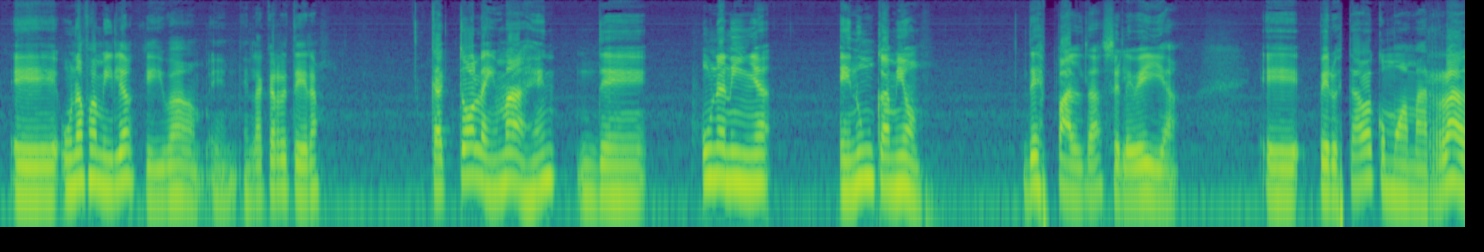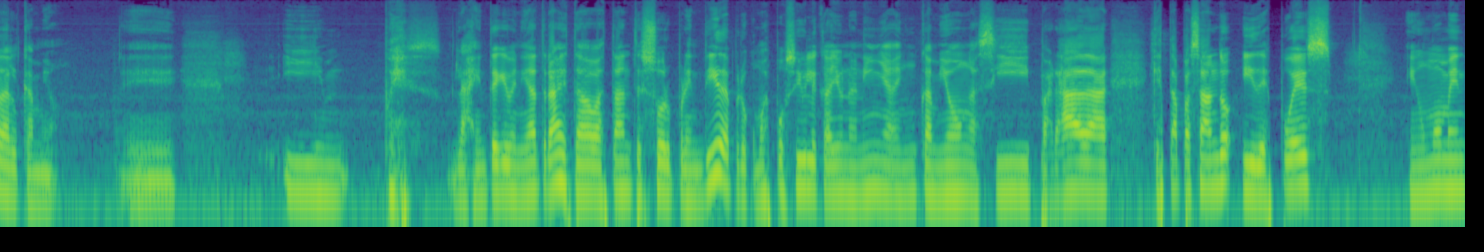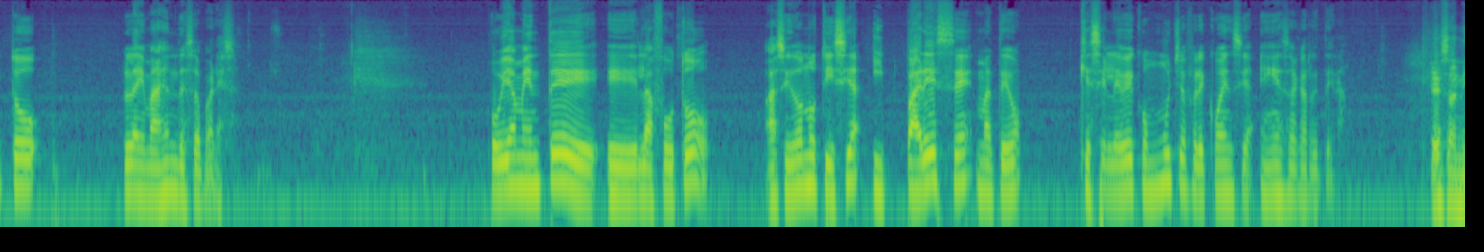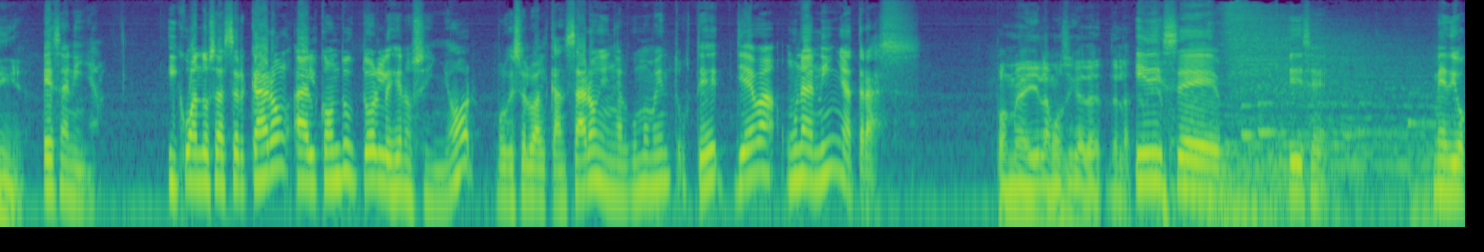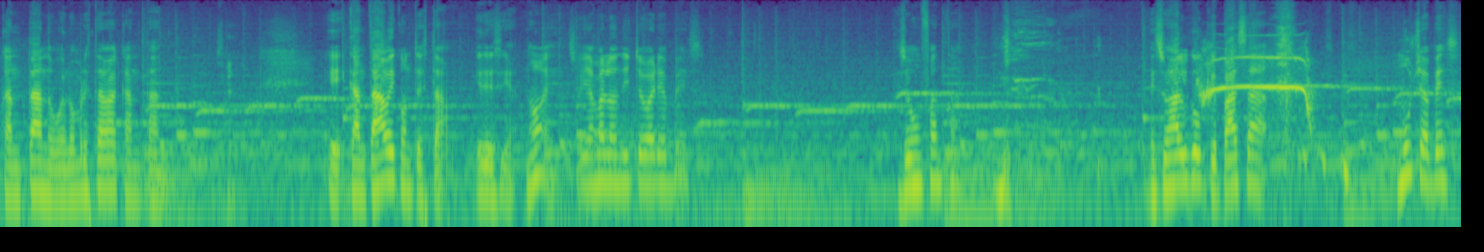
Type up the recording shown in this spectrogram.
Eh, una familia que iba en, la carretera captó la imagen de una niña en un camión. De espalda se le veía, eh, pero estaba como amarrada al camión. Eh, y pues la gente que venía atrás estaba bastante sorprendida, pero ¿cómo es posible que haya una niña en un camión así parada? ¿Qué está pasando? Y después, en un momento, la imagen desaparece. Obviamente eh, la foto ha sido noticia y parece, Mateo, que se le ve con mucha frecuencia en esa carretera Esa niña. esa niña. Y cuando se acercaron al conductor, le dijeron, señor, porque se lo alcanzaron en algún momento, usted lleva una niña atrás. Ponme ahí la música de, de la Y dice, y dice, medio cantando, porque el hombre estaba cantando. Sí. Eh, cantaba y contestaba. Y decía, no, eso ya me lo han dicho varias veces. Eso es un fantasma. Eso es algo que pasa muchas veces.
